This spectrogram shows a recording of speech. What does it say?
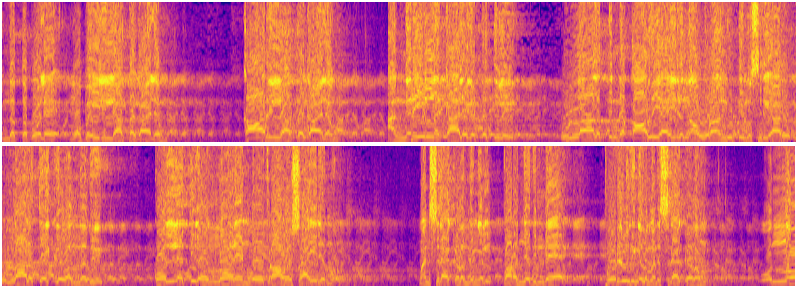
ഇന്നത്തെ പോലെ മൊബൈലില്ലാത്ത കാലം കാറില്ലാത്ത കാലം അങ്ങനെയുള്ള കാലഘട്ടത്തിൽ ഉള്ളാളത്തിന്റെ കാളിയായിരുന്ന ഔറാൻകുട്ടി മുസ്ലിയാർ ഉള്ളാളത്തേക്ക് വന്നത് കൊല്ലത്തിൽ ഒന്നോ രണ്ടോ പ്രാവശ്യമായിരുന്നു. മനസ്സിലാക്കണം നിങ്ങൾ പറഞ്ഞതിന്റെ പൊരുൾ നിങ്ങൾ മനസ്സിലാക്കണം. ഒന്നോ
